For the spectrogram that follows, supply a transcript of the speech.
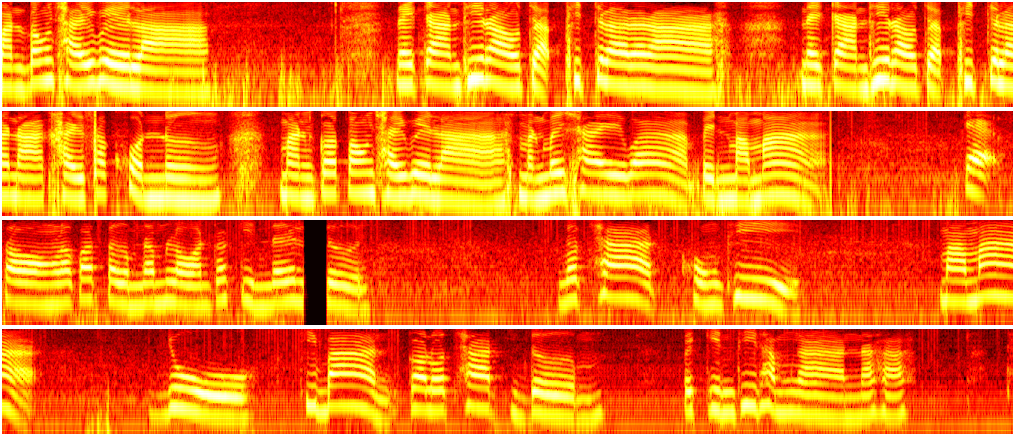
มันต้องใช้เวลา ในการที่เราจะพิจารณา ในการที่เราจะพิจารณาใครสักคนหนึ่งมันก็ต้องใช้เวลา มันไม่ใช่ว่าเป็นมาม่า แกะซองแล้วก็เติมน้ำร้อนก็กินได้เลย รสชาติคงที่ มาม่า อยู่ที่บ้านก็รสชาติเดิม ไปกินที่ทำงานนะคะ เท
